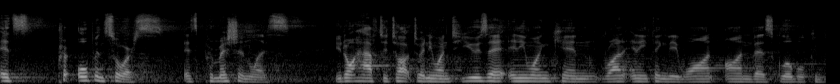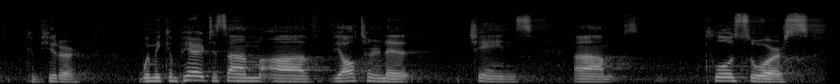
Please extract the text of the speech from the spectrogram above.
It's open source. It's permissionless. You don't have to talk to anyone to use it. Anyone can run anything they want on this global com computer. When we compare it to some of the alternate chains, um, closed source,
